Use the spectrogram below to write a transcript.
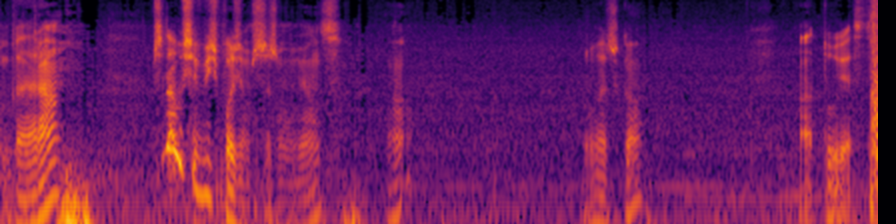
Ambera. Przydało się wbić poziom, szczerze mówiąc. O. Róweczko. A tu jesteś.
